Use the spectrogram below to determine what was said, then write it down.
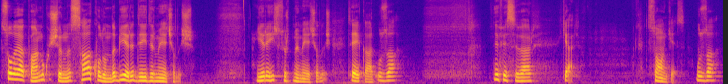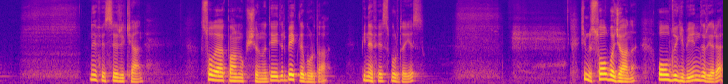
sol ayak parmak uçlarını sağ kolunda bir yere değdirmeye çalış. Yere hiç sürtmemeye çalış. Tekrar uza. Nefesi ver. Gel. Son kez uza. Nefes verirken sol ayak parmak uçlarını değdir. Bekle burada. Bir nefes buradayız. Şimdi sol bacağını olduğu gibi indir yere.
